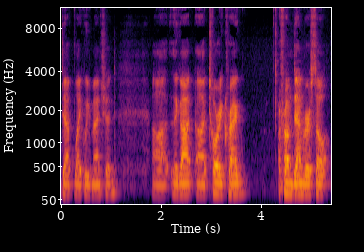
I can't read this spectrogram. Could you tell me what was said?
depth, like we mentioned. Uh, they got uh, Torrey Craig from Denver. So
